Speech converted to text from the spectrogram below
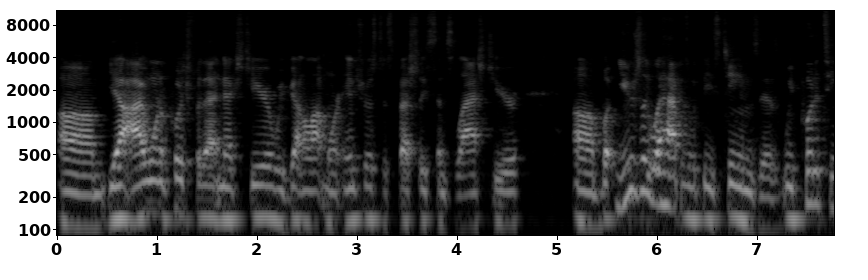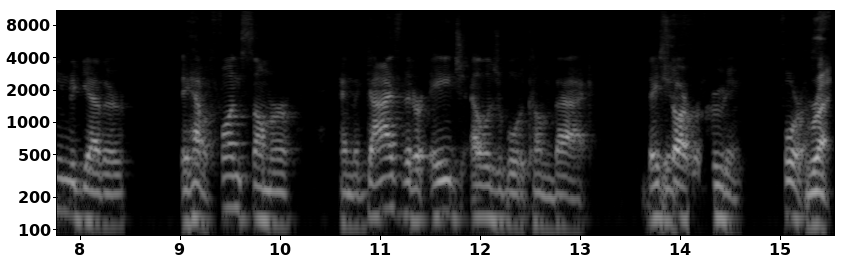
um, yeah, I want to push for that next year. We've gotten a lot more interest, especially since last year. Uh, but usually, what happens with these teams is we put a team together, they have a fun summer, and the guys that are age eligible to come back, they start recruiting for us. Right.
